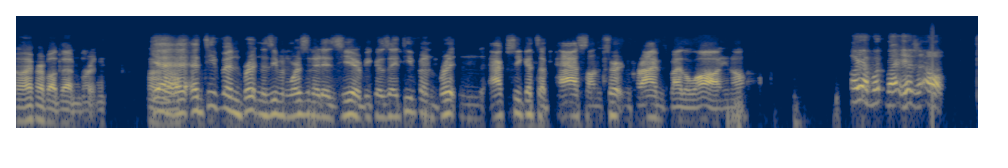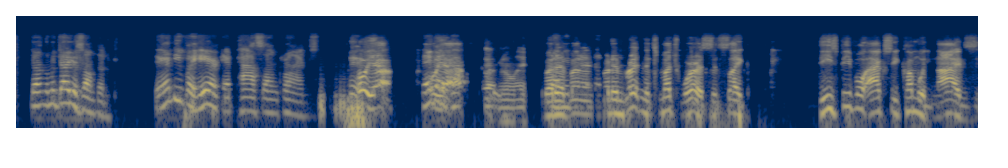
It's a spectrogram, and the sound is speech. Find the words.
Oh, I've heard about that in Britain. I don't know. Yeah, Antifa in Britain is even worse than it is here because Antifa in Britain actually gets a pass on certain crimes by the law. You know. oh yeah, but, but here's oh, let let me tell you something. The Antifa here get pass on crimes. Oh yeah, They oh get yeah. pass- definitely. But I mean- but in, but in Britain it's much worse. It's like these people actually come with knives,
